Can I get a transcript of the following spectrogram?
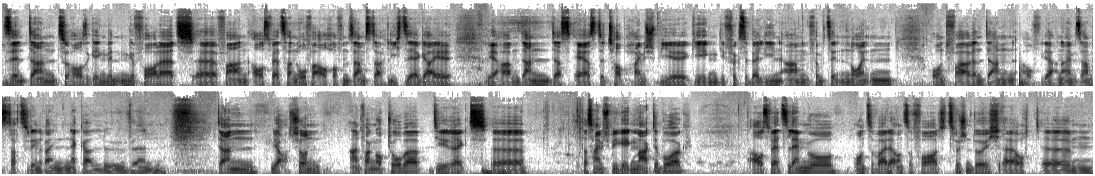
sind dann zu Hause gegen Minden gefordert, äh, fahren auswärts Hannover auch auf dem Samstag, liegt sehr geil. Wir haben dann das erste Top-Heimspiel gegen die Füchse Berlin am 15.9. und fahren dann auch wieder an einem Samstag zu den Rhein-Neckar-Löwen. Dann, ja, schon Anfang Oktober direkt äh, das Heimspiel gegen Magdeburg, auswärts Lemgo und so weiter und so fort. Zwischendurch äh, auch, ähm,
